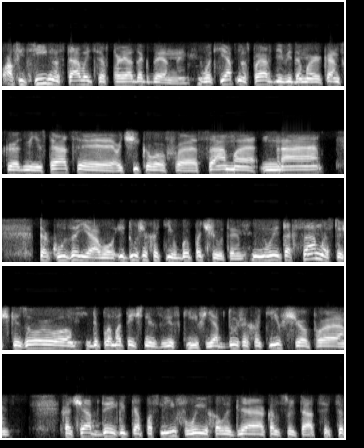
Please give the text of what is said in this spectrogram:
офіційно ставиться в порядок денний. От я б насправді від американської адміністрації очікував е, саме на таку заяву і дуже хотів би почути. Ну і так само з точки зору дипломатичних зв'язків, я б дуже хотів, щоб. Хоча б декілька послів виїхали для консультацій. Це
